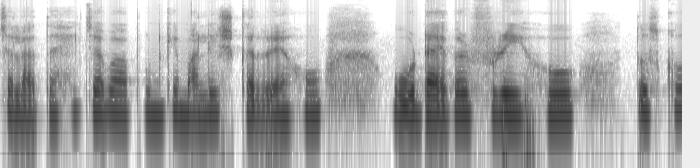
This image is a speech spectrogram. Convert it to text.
चलाता है जब आप उनके मालिश कर रहे हो, वो डाइवर फ्री हो तो उसको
